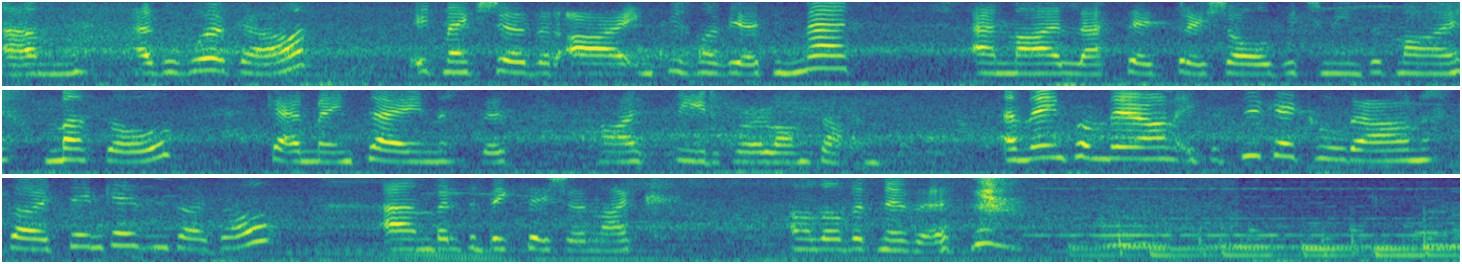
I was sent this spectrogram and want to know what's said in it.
um, as a workout, it makes sure that I increase my VO2 max and my lactate threshold, which means that my muscles can maintain this high speed for a long time. And then from there on, it's a 2k cool down, so 10k's in total, um, but it's a big session, like I'm a little bit nervous.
